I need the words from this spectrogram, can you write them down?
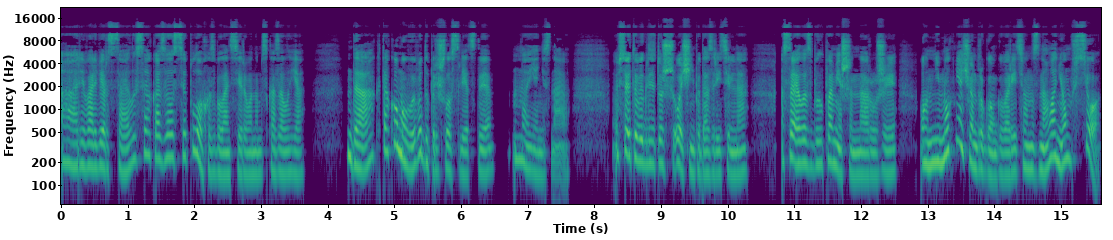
А револьвер Сайлоса оказался плохо сбалансированным, сказал я. Да, к такому выводу пришло следствие, но я не знаю. Все это выглядит уж очень подозрительно. Сайлос был помешан на оружии. Он не мог ни о чем другом говорить, он знал о нем все.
